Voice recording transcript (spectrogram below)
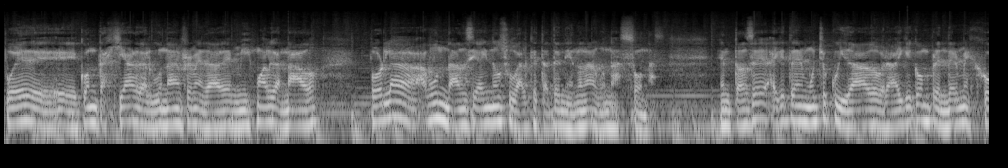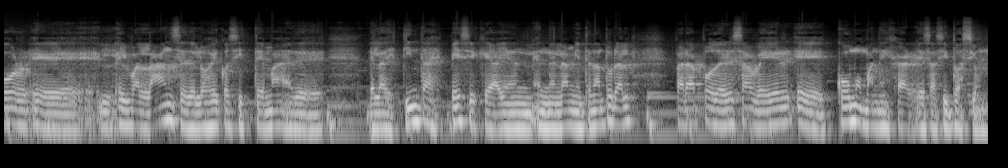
puede eh, contagiar de algunas enfermedades mismo al ganado por la abundancia inusual que está teniendo en algunas zonas. Entonces hay que tener mucho cuidado, ¿verdad? hay que comprender mejor eh, el, balance de los ecosistemas de, las distintas especies que hay en, el ambiente natural para poder saber eh, cómo manejar esa situación.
